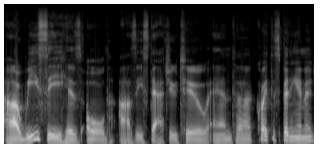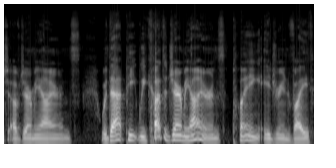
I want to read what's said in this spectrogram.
uh, we see his old Ozzy statue too, and uh, quite the spitting image of Jeremy Irons. With that, Pete, we cut to Jeremy Irons playing Adrian Veidt,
